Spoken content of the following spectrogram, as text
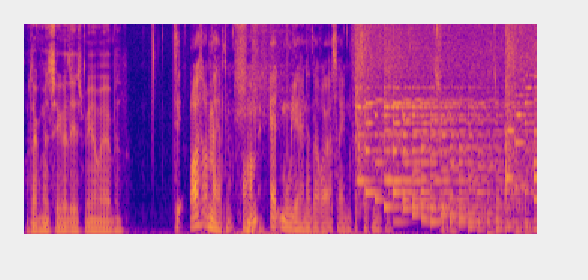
Og der kan man sikkert læse mere om Apple. Det er også om Apple, og om alt muligt andet, der rører sig inden for teknologi. Super.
